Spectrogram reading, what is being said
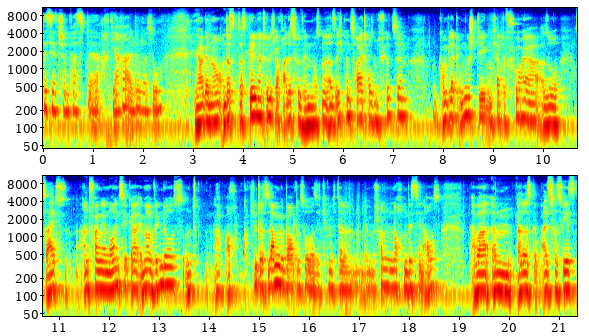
Das ist jetzt schon fast äh, acht Jahre alt oder so. Ja, genau. Und das, das gilt natürlich auch alles für Windows. Ne? Also ich bin 2014 komplett umgestiegen. Ich hatte vorher, also seit Anfang der 90er, immer Windows und habe auch Computer zusammengebaut und so. Also ich kenne mich da schon noch ein bisschen aus. Aber ähm, also das, alles, was wir jetzt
